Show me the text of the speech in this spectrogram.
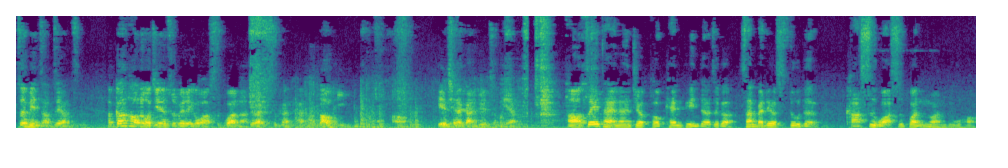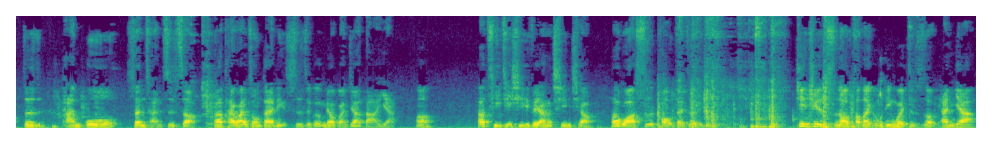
正面长这样子。那刚好呢，我今天准备了一个瓦斯罐啦，就来试看看它到底啊点起来感觉怎么样。好，这一台呢叫 Pro Camping 的这个三百六十度的卡式瓦斯罐暖炉哈，这是韩国生产制造，那台湾总代理是这个妙管家达雅啊。它体积其实非常的轻巧，它的瓦斯口在这里。进去的时候，找到一个固定位置的时候，按压，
